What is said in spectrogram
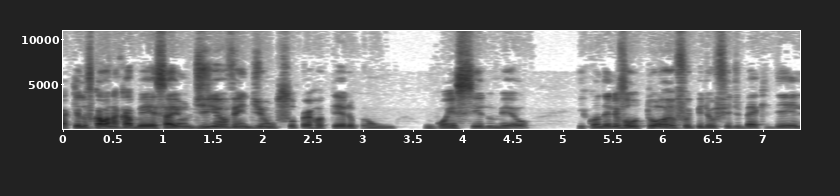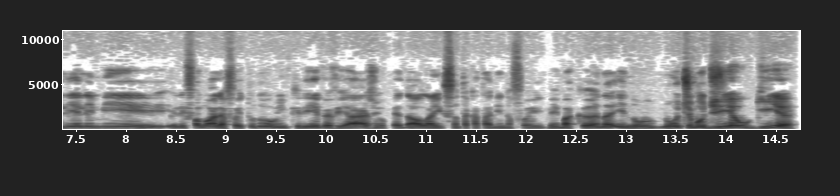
aquilo ficava na cabeça. Aí um dia eu vendi um super roteiro para um, um conhecido meu. E quando ele voltou, eu fui pedir o feedback dele e ele me ele falou: Olha, foi tudo incrível a viagem, o pedal lá em Santa Catarina foi bem bacana. E no, no último dia, o guia,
